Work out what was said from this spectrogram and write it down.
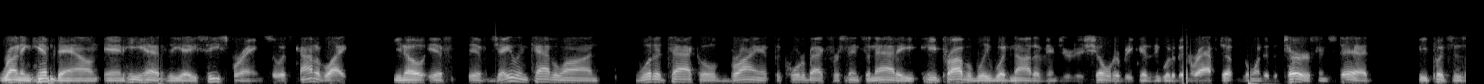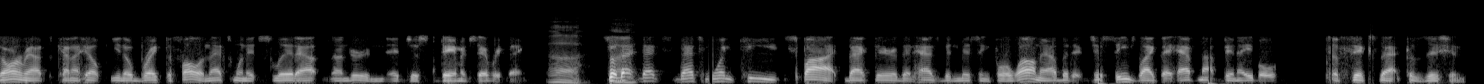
running him down, and he has the AC sprain. So it's kind of like, you know, if if Jalen Catalon would have tackled Bryant, the quarterback for Cincinnati, he probably would not have injured his shoulder because he would have been wrapped up going to the turf. Instead, he puts his arm out to kind of help, you know, break the fall, and that's when it slid out under, and it just damaged everything. Uh, So that right. that's that's one key spot back there that has been missing for a while now, but it just seems like they have not been able to fix that position,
